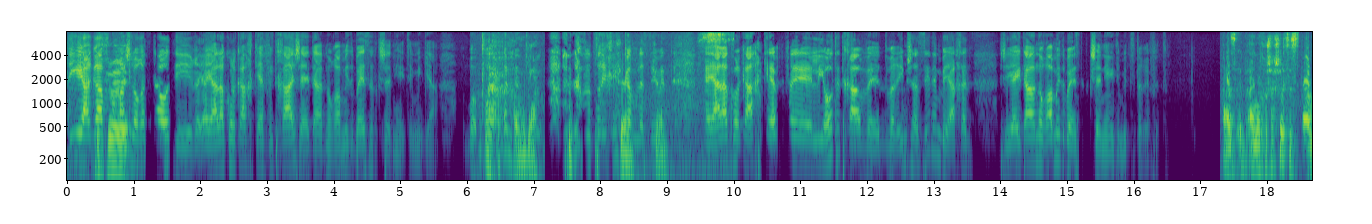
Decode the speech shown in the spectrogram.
היא אגב ממש לא רצתה אותי, היה לה כל כך כיף איתך שהייתה נורא מתבאסת כשאני הייתי מגיעה. בוא, בוא, חמודה. אנחנו צריכים כן, גם לשים כן. את. היה לה כל כך כיף אה, להיות איתך ודברים שעשיתם ביחד, שהיא הייתה נורא מתבאסת כשאני הייתי מצטרפת. אז אני חושב שאצל סתיו,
